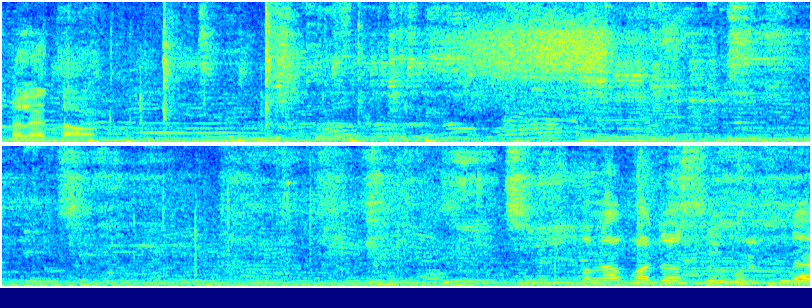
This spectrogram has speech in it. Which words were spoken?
ไปอะไรต่อ ตอนแรกก็จะซื้อแต่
